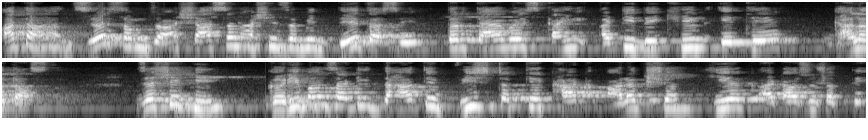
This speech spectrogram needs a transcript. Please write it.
आता जर समजा शासन अशी जमीन देत असेल तर त्यावेळेस काही अटी देखील येथे घालत असत जसे की गरिबांसाठी दहा ते वीस टक्के खाट आरक्षण ही एक अट असू शकते.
